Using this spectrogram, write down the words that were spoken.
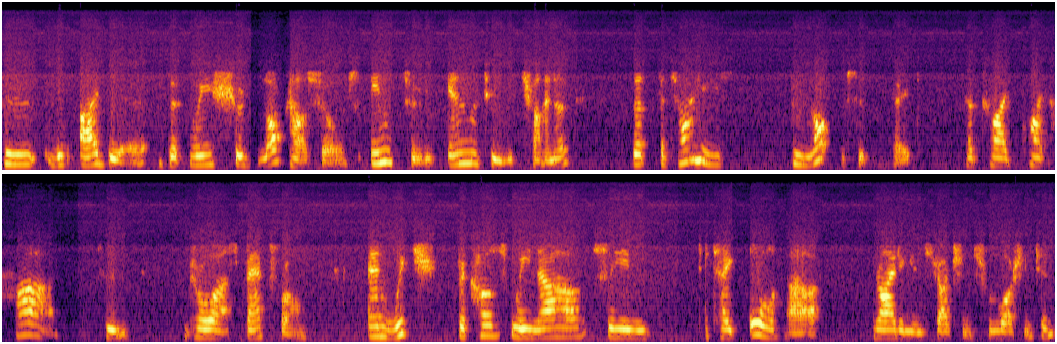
to the idea that we should lock ourselves into enmity with China, that the Chinese do not reciprocate have tried quite hard to draw us back from, and which, because we now seem to take all of our writing instructions from Washington,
